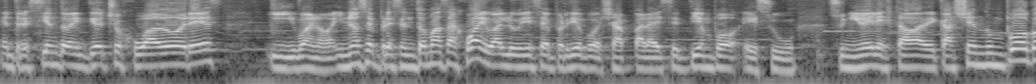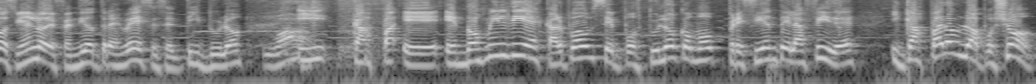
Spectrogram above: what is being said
entre 128 jugadores y bueno, y no se presentó más a jugar, igual lo hubiese perdido porque ya para ese tiempo eh, su, su nivel estaba decayendo un poco, si bien lo defendió tres veces el título. Wow. Y Kaspa- eh, en 2010 Karpov se postuló como presidente de la FIDE y Kasparov lo apoyó.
